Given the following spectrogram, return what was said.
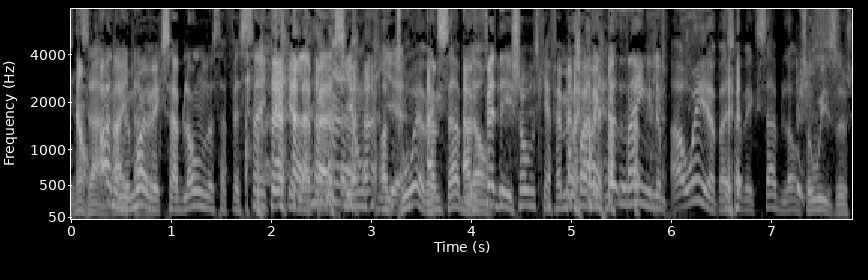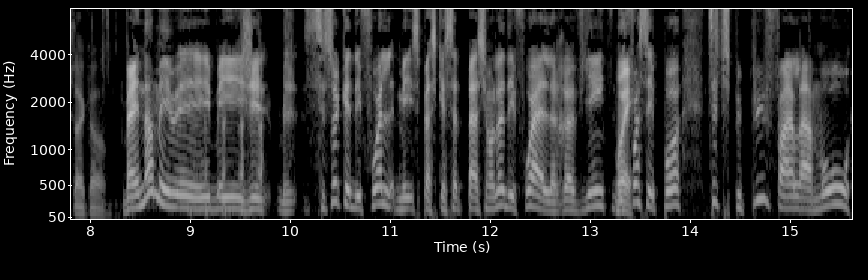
non. Ah non, mais moi, avec sa blonde, là, ça fait cinq ans qu'il y a de la passion. Ah, puis, toi, euh, avec elle, sa Elle me blonde. fait des choses qu'elle fait même pas avec Martin. là. Ah oui, la passion avec ça, blonde. Ça, oui, ça, je suis d'accord. Ben non, mais, mais, mais j'ai- c'est sûr que des fois, mais c'est parce que cette passion-là, des fois, elle revient. Des fois, c'est pas, tu sais, tu peux plus faire l'amour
